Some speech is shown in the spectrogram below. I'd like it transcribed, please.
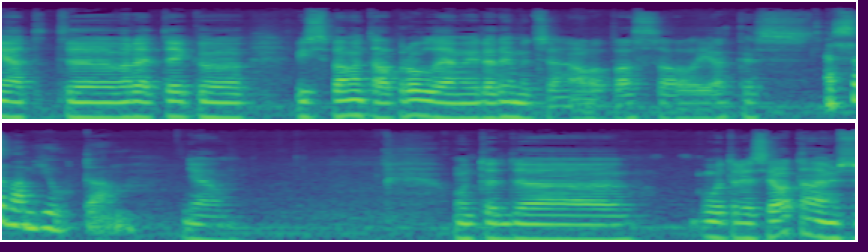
Jā, tad uh, varētu teikt, ka visas pamatā problēma ir ar emocionālo pasauli, ja, kas... Ar savām jūtām. Jā. Un tad uh, Otrais jautājums,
